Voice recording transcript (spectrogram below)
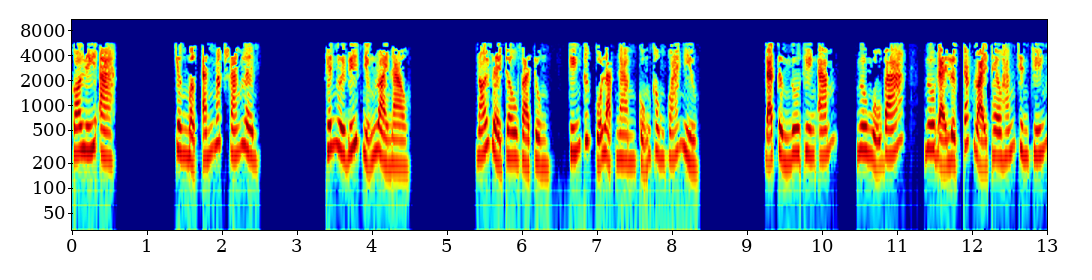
Có lý a. Chân mật ánh mắt sáng lên. Thế ngươi biết những loài nào? Nói về trâu và trùng, kiến thức của Lạc Nam cũng không quá nhiều. Đã từng ngưu thiên ám, ngưu ngũ bá, ngưu đại lực các loại theo hắn chinh chiến,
